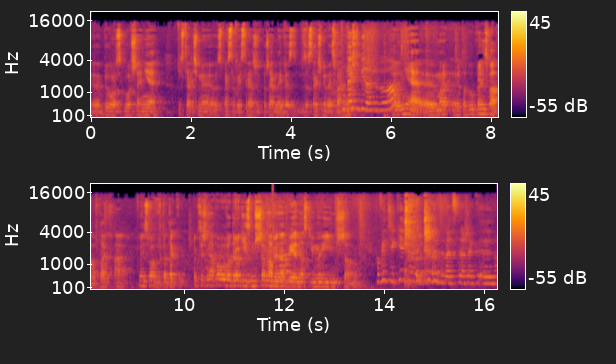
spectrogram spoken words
E, Było zgłoszenie, zostaliśmy z Państwowej Straży Pożarnej, wez, zostaliśmy wezwani. Tutaj w Biroży było? E, Nie, to był Bronisławów, tak? Tak. Bronisławów to tak praktycznie na połowę drogi z Mszczonowy na dwie jednostki my i Mszczonów. Powiedzcie, kiedy, kiedy wzywać straż, jak y, no,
